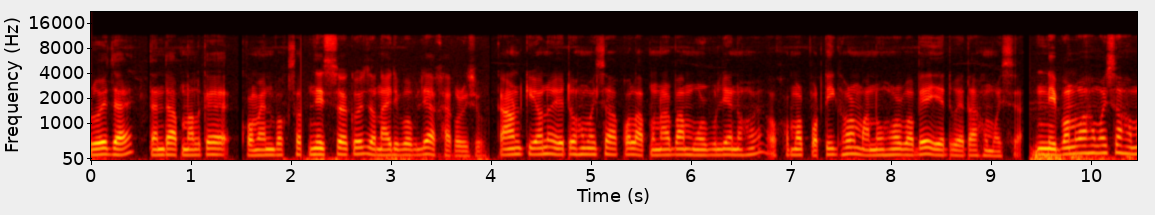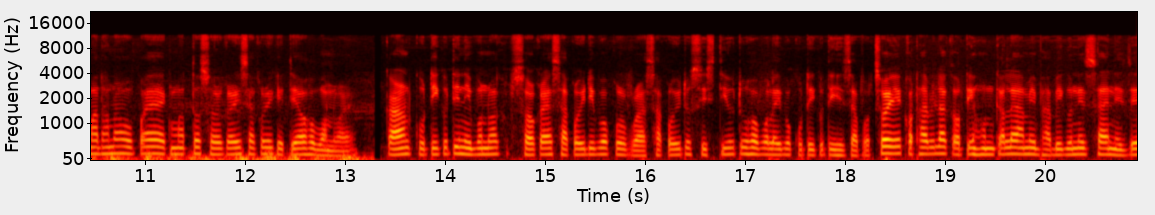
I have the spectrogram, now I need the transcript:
ৰৈ যায় তেন্তে আপোনালোকে কমেণ্ট বক্সত নিশ্চয়কৈ জনাই দিব বুলি আশা কৰিছোঁ। কাৰণ কিয়নো এইটো সমস্যা অকল আপোনাৰ বা মোৰ বুলিয়ে নহয় অসমৰ প্ৰতি ঘৰ মানুহৰ বাবে এইটো এটা সমস্যা। নিবনুৱা সমস্যা সমাধানৰ উপায় একমাত্ৰ চৰকাৰী চাকৰি কেতিয়াও হ'ব নোৱাৰে। কাৰণ কোটি কোটি নিবনুৱাক চৰকাৰে চাকৰি দিব ক'ৰ পৰা? চাকৰিটো সৃষ্টিওতো হ'ব লাগিব কোটি কোটি হিচাপত। চ' এই কথাবিলাক অতি সোনকালে আমি ভাবি গুণি চাই নিজে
